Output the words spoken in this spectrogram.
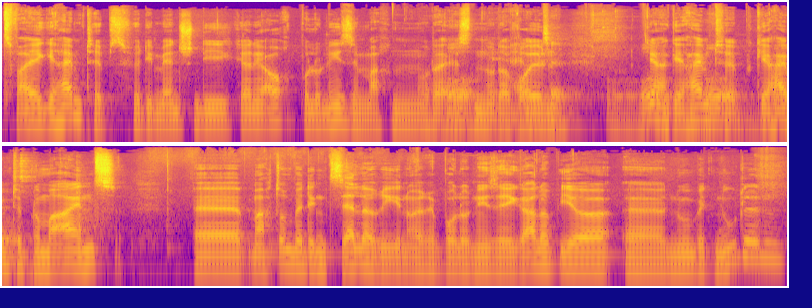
zwei Geheimtipps für die Menschen, die gerne auch Bolognese machen oder Oh, essen oder wollen. Geheimtipp. Oh, ja, Geheimtipp. oh, Geheimtipp Nummer eins. Äh, macht unbedingt Sellerie in eure Bolognese, egal ob ihr äh, nur mit Nudeln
